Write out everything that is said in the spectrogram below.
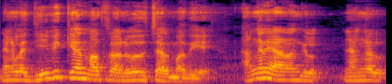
ഞങ്ങളെ ജീവിക്കാൻ മാത്രം അനുവദിച്ചാൽ മതിയേ. അങ്ങനെയാണെങ്കിൽ ഞങ്ങൾ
